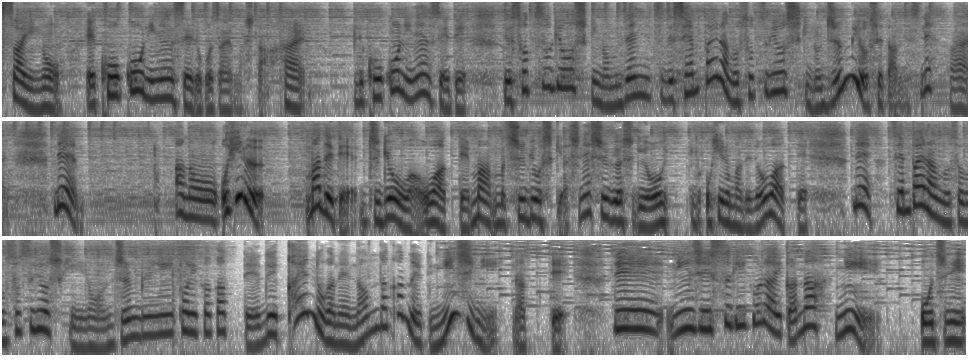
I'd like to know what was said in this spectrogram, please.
歳のえ高校2年生でございました。はい。で、高校2年生で、で、卒業式の前日で先輩らの卒業式の準備をしてたんですね。はい。で、あの、お昼、までで授業は終わって、まあ、まあ、終業式やしね、終業式おお昼までで終わって、で、先輩らのその卒業式の準備に取り掛かって、で、帰るのがね、なんだかんだ言って2時になって、で、2時過ぎぐらいかな、に、お家に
